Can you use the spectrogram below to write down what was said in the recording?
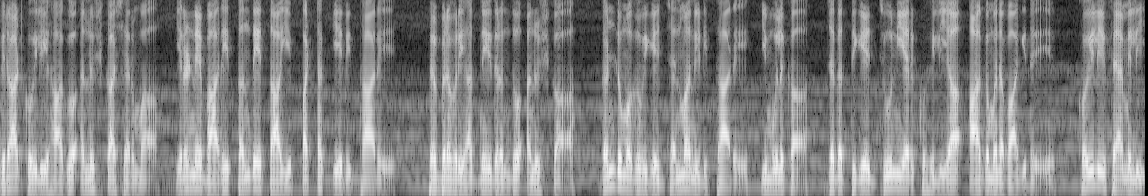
ವಿರಾಟ್ ಕೊಹ್ಲಿ ಹಾಗೂ ಅನುಷ್ಕಾ ಶರ್ಮಾ ಎರಡನೇ ಬಾರಿ ತಂದೆ ತಾಯಿ ಪಟ್ಟಕ್ಕೇರಿದ್ದಾರೆ. ಫೆಬ್ರವರಿ ಹದಿನೈದರಂದು ಅನುಷ್ಕಾ ಗಂಡು ಮಗುವಿಗೆ ಜನ್ಮ ನೀಡಿದ್ದಾರೆ. ಈ ಮೂಲಕ ಜಗತ್ತಿಗೆ ಜೂನಿಯರ್ ಕೊಹ್ಲಿಯ ಆಗಮನವಾಗಿದೆ. ಕೊಹ್ಲಿ ಫ್ಯಾಮಿಲಿ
